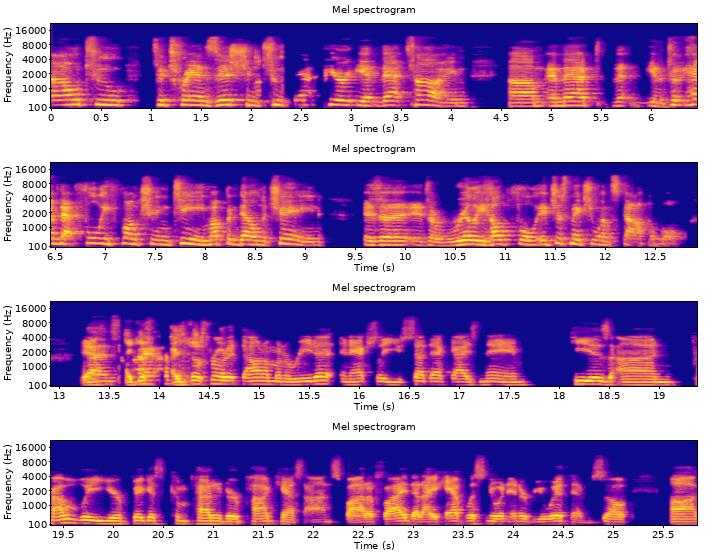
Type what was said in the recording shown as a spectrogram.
how to to transition to that period at that time um, and that that you know to have that fully functioning team up and down the chain is a it's a really helpful it just makes you unstoppable Yeah, so I just I- I, just wrote it down. I'm going to read it. And actually, you said that guy's name. He is on probably your biggest competitor podcast on Spotify that I have listened to an interview with him. So uh,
